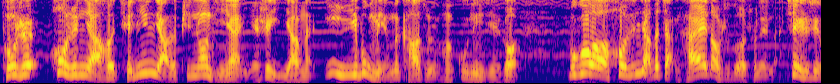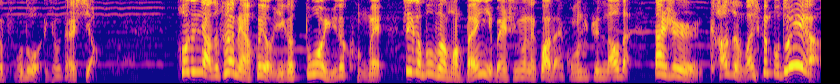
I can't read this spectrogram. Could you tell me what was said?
同时，后裙甲和前裙甲的拼装体验也是一样的，意义不明的卡榫和固定结构。不过后裙甲的展开倒是做出来了，这个这个幅度有点小。后盾甲的侧面会有一个多余的孔位，这个部分我本以为是用来挂载光束军刀的，但是卡榫完全不对啊！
